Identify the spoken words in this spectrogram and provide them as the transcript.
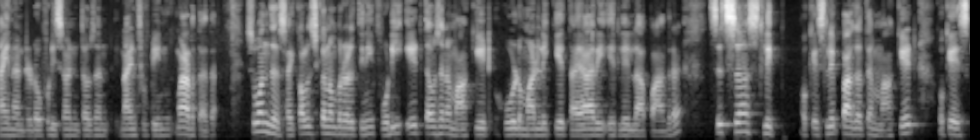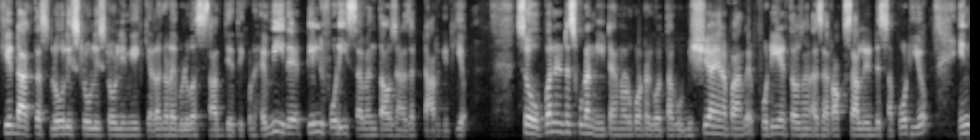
nine hundred forty seven thousand nine fifteen ಮಾಡ್ತಾ ಇದೆ. ಸೊ ಒಂದು ಸೈಕಾಲಜಿಕಲ್ ನಂಬರ್ ಹೇಳ್ತೀನಿ. Forty eight thousand market hold ಮಾಡಲಿಕ್ಕೆ ತಯಾರಿ ಇರಲಿಲ್ಲಪ್ಪ ಅಂದರೆ sits a slip okay slip ಆಗುತ್ತೆ ಮಾರ್ಕೆಟ್ ಓಕೆ ಸ್ಕಿಡ್ ಆಗ್ತಾ ಸ್ಲೋಲಿ ಸ್ಲೋಲಿ ಸ್ಲೋಲಿ ನಿಮಗೆ ಕೆಳಗಡೆ ಬೀಳುವ ಸಾಧ್ಯತೆ ಕೂಡ ಹೆವಿ ಇದೆ till forty seven thousand as a target here so open interest ಕೂಡ ನೀಟಾಗಿ ನೋಡ್ಕೊಂಡ್ರೆ ಗೊತ್ತಾಗುವ ವಿಷಯ ಏನಪ್ಪ ಅಂದ್ರೆ forty eight thousand as a rock solid support here in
